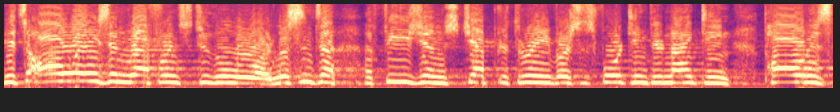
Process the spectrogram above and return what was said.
it's always in reference to the Lord. Listen to Ephesians chapter 3, verses 14 through 19. Paul is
